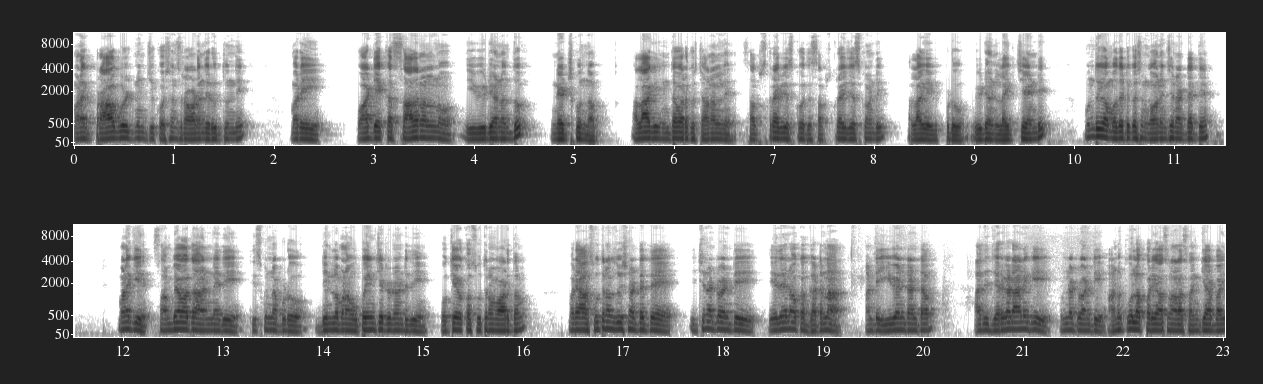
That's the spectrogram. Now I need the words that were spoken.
మనకి ప్రాబిలిటీ నుంచి క్వశ్చన్స్ రావడం జరుగుతుంది. మరి వాటి యొక్క సాధనలను ఈ వీడియో నందు నేర్చుకుందాం. అలాగే ఇంతవరకు ఛానల్ని సబ్స్క్రైబ్ చేసుకోతే సబ్స్క్రైబ్ చేసుకోండి. అలాగే ఇప్పుడు వీడియోని లైక్ చేయండి. ముందుగా మొదటి క్వశ్చన్ గమనించినట్టయితే మనకి సంభావ్యత అనేది తీసుకున్నప్పుడు దీనిలో మనం ఉపయోగించేటటువంటిది ఒకే ఒక సూత్రం వాడతాం. మరి ఆ సూత్రం చూసినట్టయితే ఇచ్చినటువంటి ఏదైనా ఒక ఘటన అంటే ఈవెంట్ అంటాం. అది జరగడానికి ఉన్నటువంటి అనుకూల పర్యాసనాల సంఖ్య బై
